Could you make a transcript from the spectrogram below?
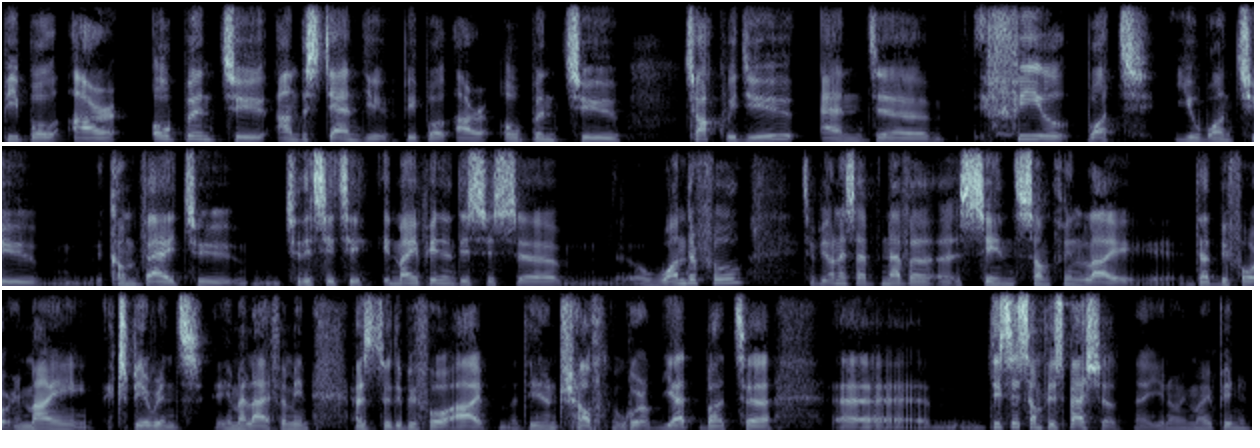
people are open to understand you people are open to talk with you and uh, feel what you want to convey to to the city. In my opinion this is uh, wonderful to be honest, I've never uh, seen something like uh, that before in my experience in my life. I mean, as you before, I didn't travel the world yet, but uh, uh, this is something special, uh, you know, in my opinion.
